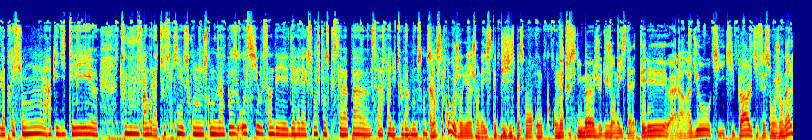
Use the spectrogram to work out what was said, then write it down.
la pression, la rapidité, tout, enfin voilà, tout ce qu'on nous impose aussi au sein des, des, rédactions. Je pense que ça va pas, ça va pas du tout vers le bon sens. Alors c'est quoi aujourd'hui un journaliste pigiste? Parce qu'on a tous l'image du journaliste à la télé, à la radio, qui, parle, qui fait son journal.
